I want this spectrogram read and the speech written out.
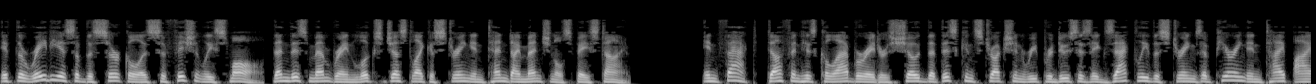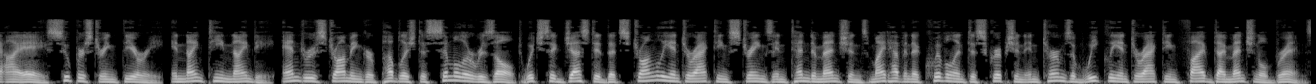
If the radius of the circle is sufficiently small, then this membrane looks just like a string in 10-dimensional spacetime. In fact, Duff and his collaborators showed that this construction reproduces exactly the strings appearing in type IIA superstring theory. In 1990, Andrew Strominger published a similar result which suggested that strongly interacting strings in 10 dimensions might have an equivalent description in terms of weakly interacting 5-dimensional branes.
